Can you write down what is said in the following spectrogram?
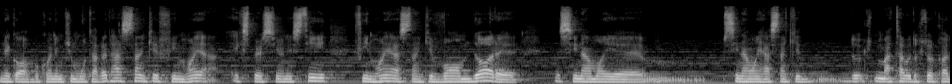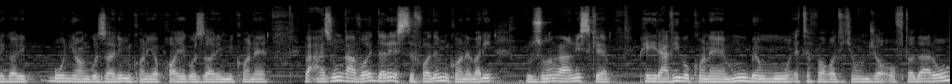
نگاه بکنیم که معتقد هستن که فیلم های اکسپرسیونیستی فیلم های هستن که وامدار سینمای سینمایی هستن که مطب دکتر کالیگاری بنیانگذاری می‌کنه یا پایه گذاری می‌کنه و از اون قواعد داره استفاده می‌کنه. ولی لزوما قرار نیست که پیروی بکنه مو به مو اتفاقاتی که اونجا افتاده رو.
